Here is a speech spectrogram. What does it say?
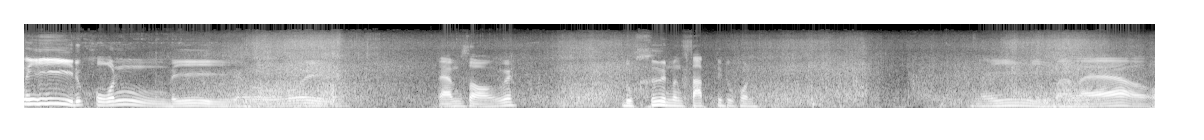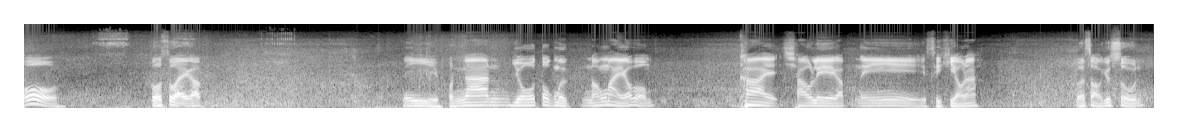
นี่ทุกคน นี่โอ้ยแต้มสองเว้ย ดูคลื่นมันซัดที่ทุกคน นี่มาแล้ว โอ้ ตัวสวยครับ นี่ผลงานโยตกหมึกน้องใหม่ครับผม ค่ายชาวเลครับ นี่สีเขียวนะ เบอร์2.0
